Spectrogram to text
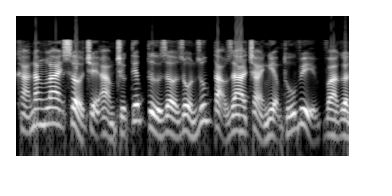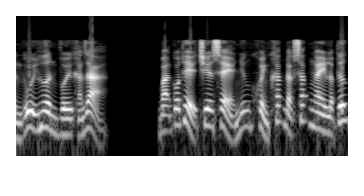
Khả năng live sở trệ ảm trực tiếp từ giờ dồn giúp tạo ra trải nghiệm thú vị và gần gũi hơn với khán giả. Bạn có thể chia sẻ những khoảnh khắc đặc sắc ngay lập tức,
